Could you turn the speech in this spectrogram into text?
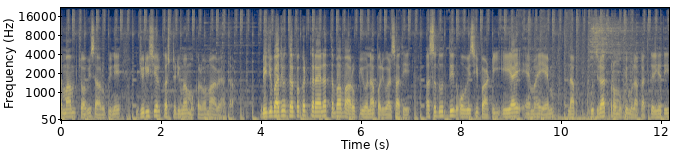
તમામ ચોવીસ આરોપીને જ્યુડિશિયલ કસ્ટડીમાં મોકલવામાં આવ્યા હતા. બીજી બાજુ ધરપકડ કરાયેલા તમામ આરોપીઓના પરિવાર સાથે અસદુદ્દીન ઓવેસી પાર્ટી એઆઈએમઆઈએમના ગુજરાત પ્રમુખે મુલાકાત કરી હતી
